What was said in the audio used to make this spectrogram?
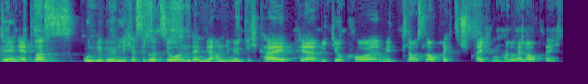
Heute in etwas ungewöhnlicher Situation, denn wir haben die Möglichkeit, per Videocall mit Klaus Laubrecht zu sprechen. Hallo, Herr Laubrecht.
